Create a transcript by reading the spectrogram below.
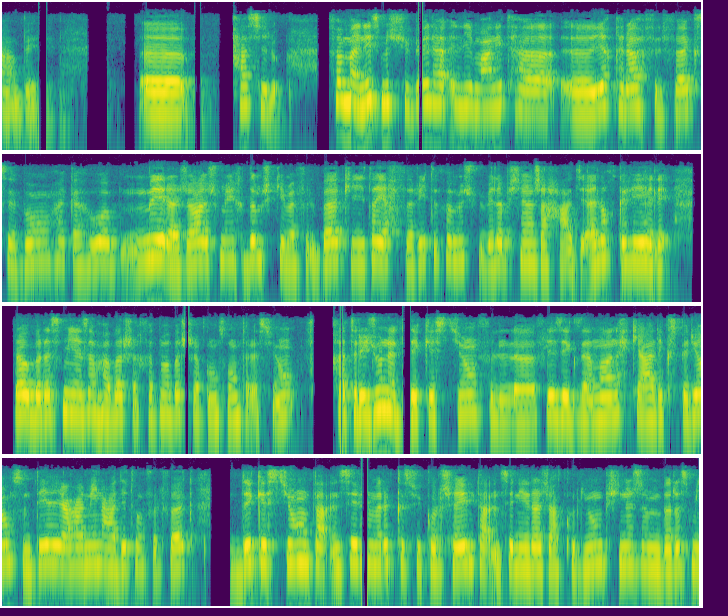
آه باهي أه حاسلو فما ناس مش في بالها اللي معناتها آه، يقراه في ال fac c'est bon هكا هو ما يراجعش ما يخدمش كيما في الباك يطيح في ال rythme فمش في بالها باش ينجح عادي. alors que هي لا راهو بالرسمية لازمها برشا خدمة برشا concentration خاطر يجونا des questions في في les examens نحكي على ال expérience نتاعي عامين عادتهم في ال fac. des questions نتاع إنسان مركز في كل شيء نتاع إنسان يراجع كل يوم باش ينجم بالرسمي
